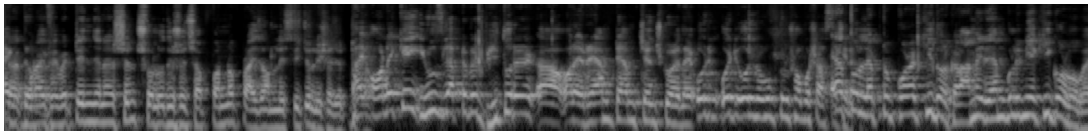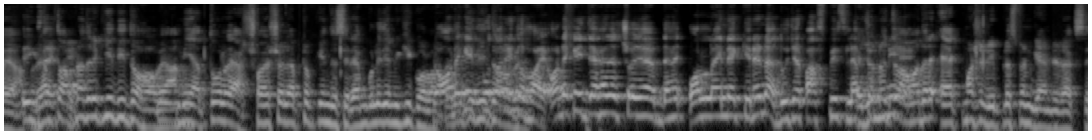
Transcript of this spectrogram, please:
এটা core i five ten generation ষোলো দুশো ছাপ্পান্ন প্রাইস অনলি ছিচল্লিশ হাজার ভাই অনেকেই ইউজ ল্যাপটপের ভিতরের মানে র্যাম ট্যাম চেঞ্জ করে দেয়। ওই ওই ওই রকম কোনো সমস্যা আছে এত ল্যাপটপ করার কি দরকার? আমি র্যাম গুলি নিয়ে কি করব ভাইয়া? র্যাম তো আপনাদের কি দিতে হবে। আমি এত ছয় ছয় ল্যাপটপ কিনতেছি দিয়ে আমি কি করব? অনেকেই প্রতারিত হয়। অনেকেই দেখা যাচ্ছে অনলাইনে কেনে না দুই চার পাঁচ পিস ল্যাপটপ জন্য তো আমাদের এক মাসের রিপ্লেসমেন্ট গ্যারান্টি রাখছে।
